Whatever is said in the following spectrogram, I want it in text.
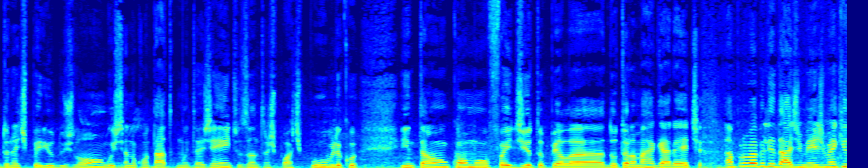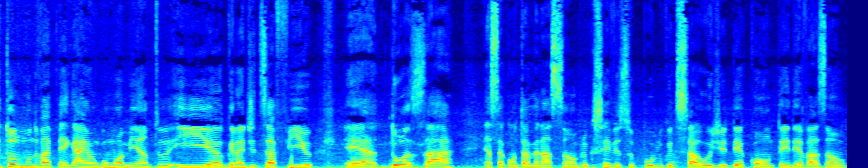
Durante períodos longos, tendo contato com muita gente, usando transporte público. Então, como foi dito pela doutora Margarete, a probabilidade mesmo é que todo mundo vai pegar em algum momento e o grande desafio é dosar essa contaminação para que o serviço público de saúde dê conta e dê vazão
